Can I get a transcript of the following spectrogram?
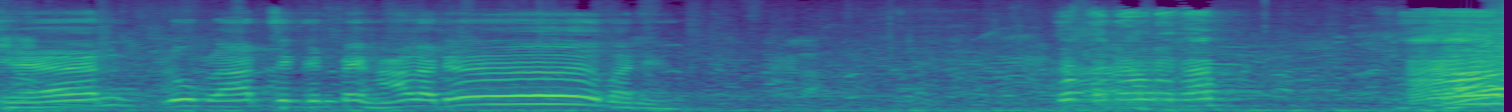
แขนลูกหลานสิขึ้นไปหาละเด้อบ้านนี้ยกคะแนนเลยครับครับ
